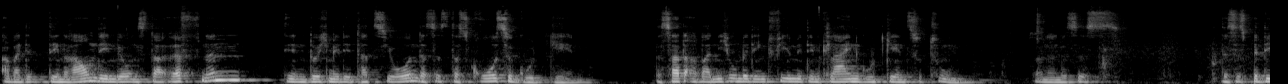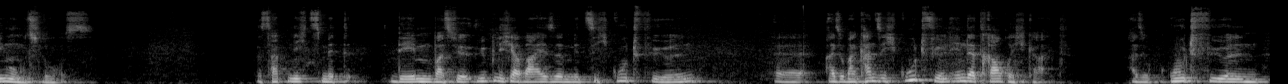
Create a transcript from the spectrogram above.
Aber den Raum, den wir uns da öffnen in, durch Meditation, das ist das große Gutgehen. Das hat aber nicht unbedingt viel mit dem kleinen Gutgehen zu tun, sondern das ist, das ist bedingungslos. Das hat nichts mit dem, was wir üblicherweise mit sich gut fühlen. Äh, also man kann sich gut fühlen in der Traurigkeit. Also gut fühlen,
